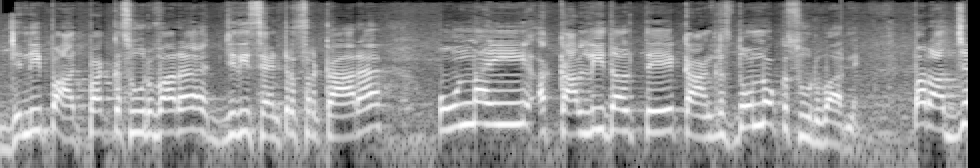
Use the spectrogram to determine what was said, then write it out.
ਜਿੰਨੀ ਭਾਜਪਾ ਕਸੂਰਵਾਰ ਹੈ, ਜਿਹਦੀ ਸੈਂਟਰ ਸਰਕਾਰ ਹੈ ਉਹਨਾਂ ਹੀ ਅਕਾਲੀ ਦਲ ਤੇ ਕਾਂਗਰਸ ਦੋਨੋਂ ਕਸੂਰਵਾਰ ਨੇ। ਪਰ ਅੱਜ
